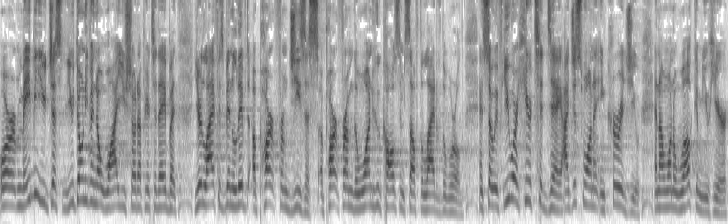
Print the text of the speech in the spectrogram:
or maybe you just, you don't even know why you showed up here today, but your life has been lived apart from Jesus, apart from the one who calls himself the light of the world. And so if you are here today, I just want to encourage you and I want to welcome you here,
